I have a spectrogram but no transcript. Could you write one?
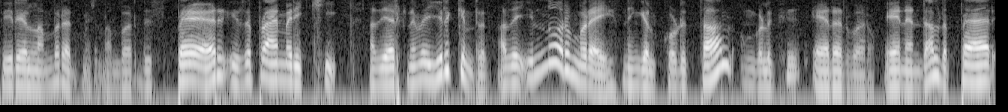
serial number admission number this pair is a primary key அது ஏற்கனவே இருக்கின்றது அதை இன்னொரு முறை நீங்கள் கொடுத்தால் உங்களுக்கு எரர் வரும் ஏனென்றால் த பேர்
